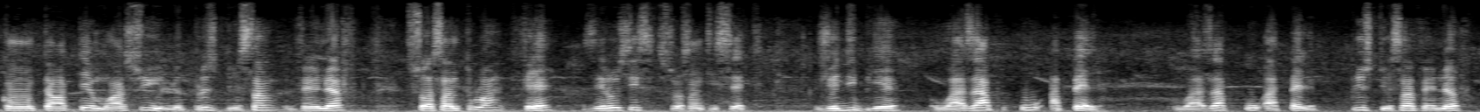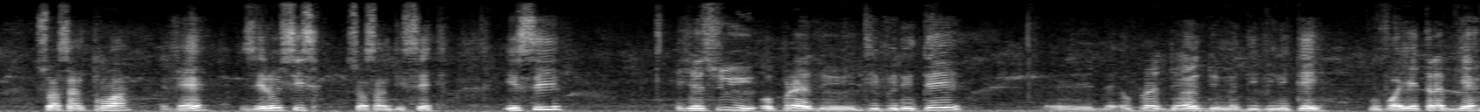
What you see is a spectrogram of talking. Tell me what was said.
contactez-moi sur le plus 229 63 20 06 67. Je dis bien WhatsApp ou appel. WhatsApp ou appel plus 229 63 20 06 77. Ici, je suis auprès de divinités, euh, auprès d'un de mes divinités. Vous voyez très bien,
